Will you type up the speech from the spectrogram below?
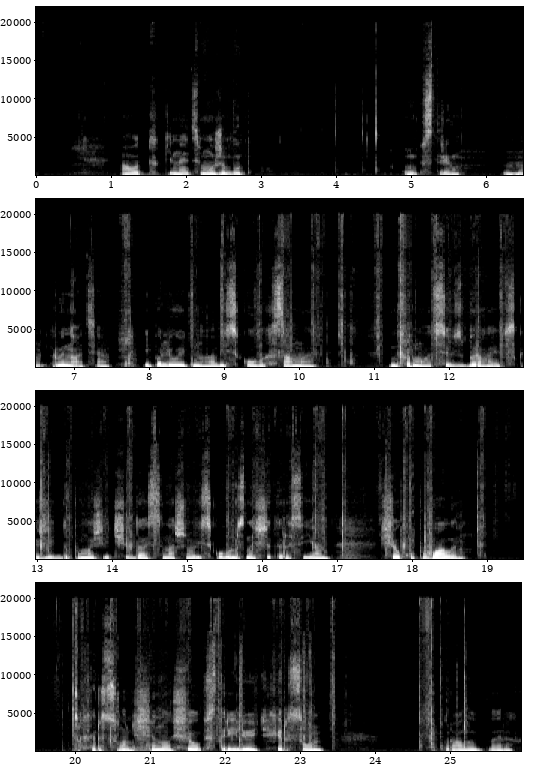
А от кінець може бути обстріл, угу. руйнація. І полюють на військових саме інформацію збирають. Скажіть, допоможіть, чи вдасться нашим військовим знищити росіян, що окупували Херсонщину, що обстрілюють Херсон, правий берег.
